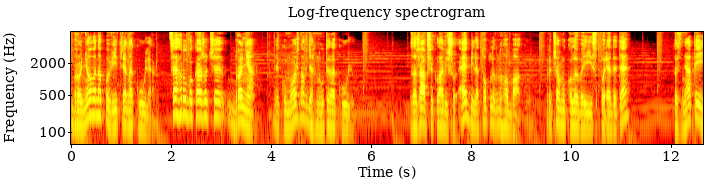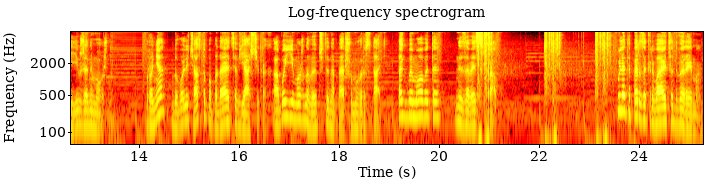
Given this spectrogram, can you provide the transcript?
Броньована повітряна куля. Це, грубо кажучи, броня, яку можна вдягнути на кулю. Зажавши клавішу E біля топливного баку. Причому, коли ви її спорядите, то зняти її вже не можна. Броня доволі часто попадається в ящиках, або її можна вивчити на першому верстаті. Так би мовити, не за весь скраб. Куля тепер закривається дверима,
